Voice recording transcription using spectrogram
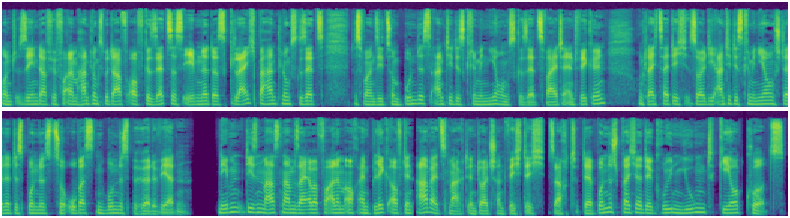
und sehen dafür vor allem Handlungsbedarf auf Gesetzesebene. Das Gleichbehandlungsgesetz, das wollen sie zum Bundesantidiskriminierungsgesetz weiterentwickeln und gleichzeitig soll die Antidiskriminierungsstelle des Bundes zur obersten Bundesbehörde werden. Neben diesen Maßnahmen sei aber vor allem auch ein Blick auf den Arbeitsmarkt in Deutschland wichtig, sagt der Bundessprecher der Grünen Jugend Georg Kurz.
